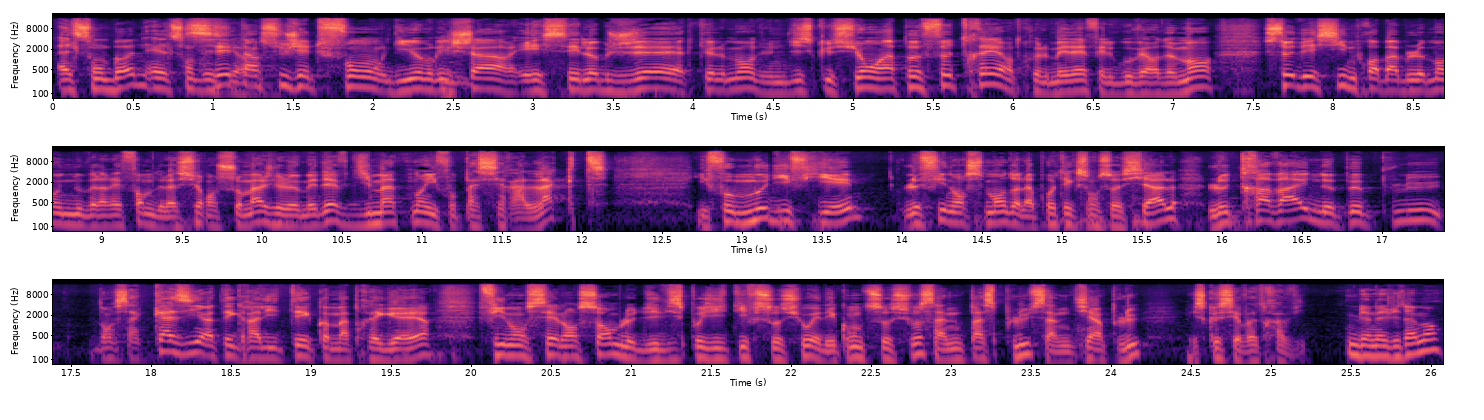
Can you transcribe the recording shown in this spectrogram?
elles sont bonnes et elles sont c'est désirables. un sujet de fond, Guillaume Richard, et c'est l'objet actuellement d'une discussion un peu feutrée entre le MEDEF et le gouvernement. Se dessine probablement une nouvelle réforme de l'assurance chômage et le MEDEF dit maintenant il faut passer à l'acte. Il faut modifier le financement de la protection sociale. Le travail ne peut plus, dans sa quasi-intégralité comme après-guerre, financer l'ensemble des dispositifs sociaux et des comptes sociaux. Ça ne passe plus, ça ne tient plus. Est-ce que c'est votre avis? Bien évidemment.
